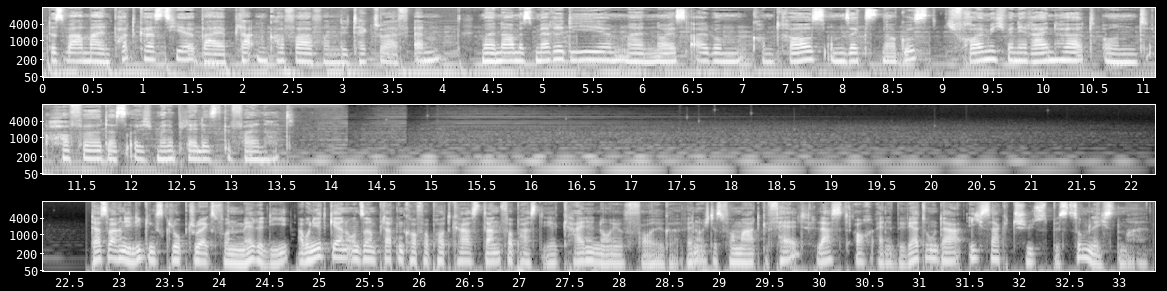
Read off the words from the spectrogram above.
Das war mein Podcast hier bei Plattenkoffer von Detektor FM. Mein Name ist Meredy. Mein neues Album kommt raus am 6. August. Ich freue mich, wenn ihr reinhört und hoffe, dass euch meine Playlist gefallen hat. Das waren die Lieblingsclub-Tracks von Meredy. Abonniert gerne unseren Plattenkoffer-Podcast, dann verpasst ihr keine neue Folge. Wenn euch das Format gefällt, lasst auch eine Bewertung da. Ich sag Tschüss, bis zum nächsten Mal.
